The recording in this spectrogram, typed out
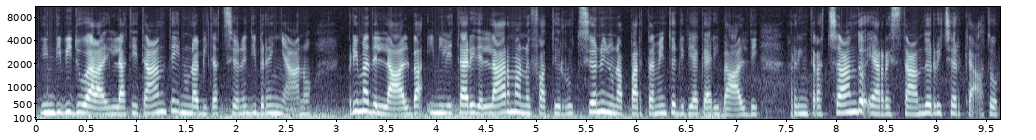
di individuare il latitante in un'abitazione di Bregnano. Prima dell'alba i militari dell'arma hanno fatto irruzione in un appartamento di via Garibaldi, rintracciando e arrestando il ricercato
